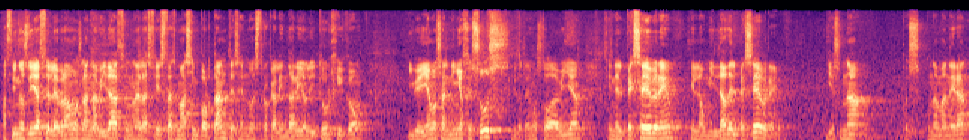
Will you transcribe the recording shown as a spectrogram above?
Hace unos días celebramos la Navidad, una de las fiestas más importantes en nuestro calendario litúrgico, y veíamos al niño Jesús, y lo tenemos todavía, en el pesebre, en la humildad del pesebre. Y es una, pues, una manera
